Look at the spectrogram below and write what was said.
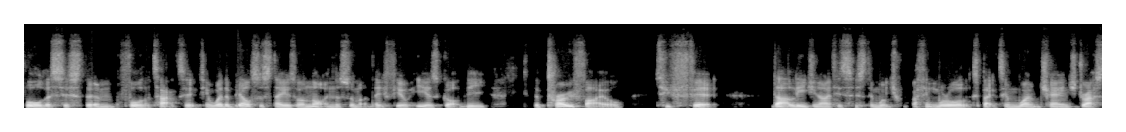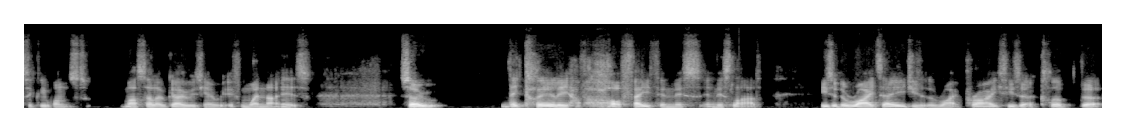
for the system, for the tactics. You know, whether Bielsa stays or not in the summer, they feel he has got the the profile to fit that Leeds United system, which I think we're all expecting won't change drastically once Marcelo goes, you know, if and when that is. So they clearly have a lot of faith in this in this lad. He's at the right age. He's at the right price. He's at a club that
